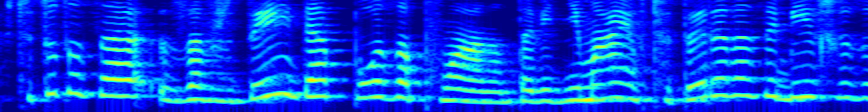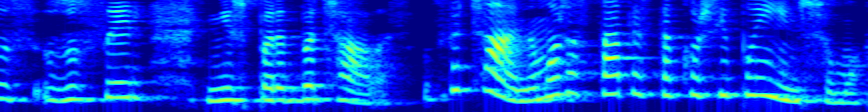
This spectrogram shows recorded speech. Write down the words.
що тут завжди йде поза планом та віднімає в чотири рази більше зусиль, ніж передбачалось. Звичайно, може статись також і по-іншому.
